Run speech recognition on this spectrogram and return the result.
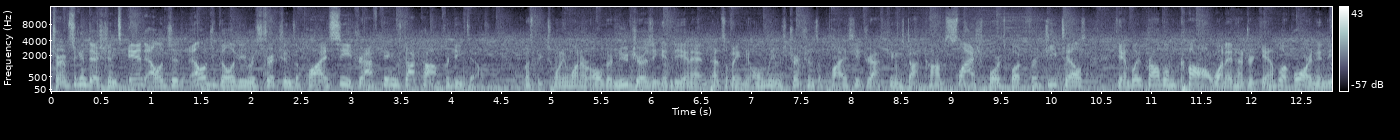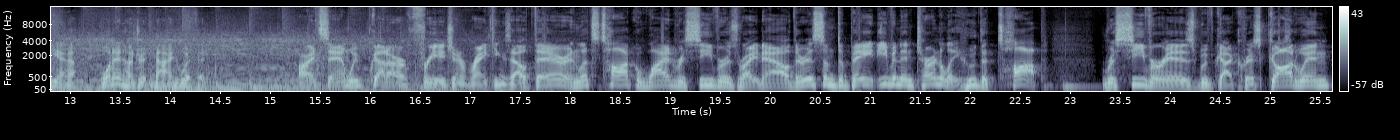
Terms and conditions and eligibility restrictions apply. See DraftKings.com for details. Must be 21 or older. New Jersey, Indiana, and Pennsylvania only. Restrictions apply. See DraftKings.com slash sportsbook for details. Gambling problem? Call 1-800-GAMBLER or in Indiana, 1-800-9-WITH-IT. All right, Sam, we've got our free agent rankings out there, and let's talk wide receivers right now. There is some debate, even internally, who the top receiver is. We've got Chris Godwin,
